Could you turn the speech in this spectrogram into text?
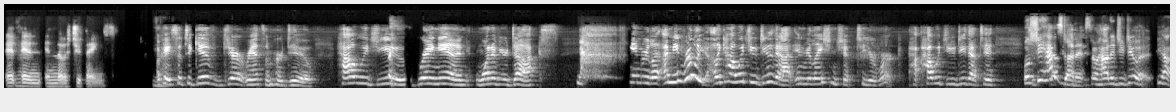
in yeah. in, in those two things Okay, so to give Jarrett Ransom her due, how would you bring in one of your ducks in rela- I mean, really, like how would you do that in relationship to your work? How, how would you do that to? Well, she has done it. So how did you do it? Yeah.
